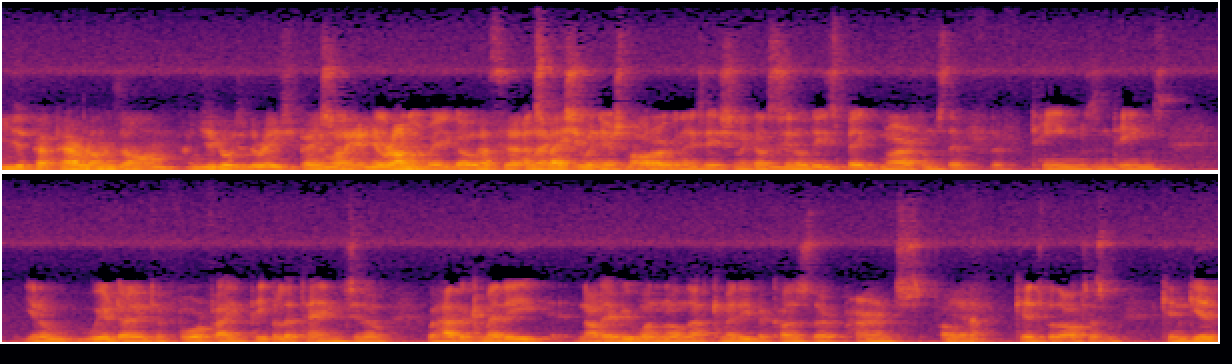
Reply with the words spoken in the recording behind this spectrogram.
you, you just put a pair of runners on and you go to the race, you pay That's money and you yeah, run. Where you go. That's it. and like- especially when you're a small organisation like us, you know, Mm. these big marathons, they've, they've teams and teams. You know, we're down to four or five people at times. You know, we have a committee. Not everyone on that committee because they're parents of yeah, kids with autism can give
